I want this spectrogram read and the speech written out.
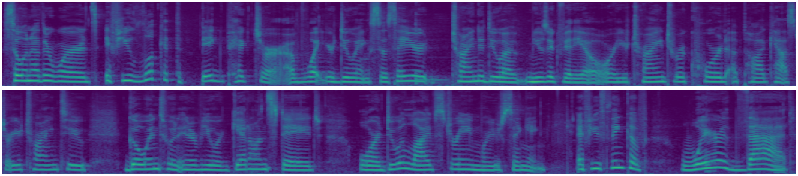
So, in other words, if you look at the big picture of what you're doing, so say you're trying to do a music video, or you're trying to record a podcast, or you're trying to go into an interview, or get on stage, or do a live stream where you're singing, if you think of where that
